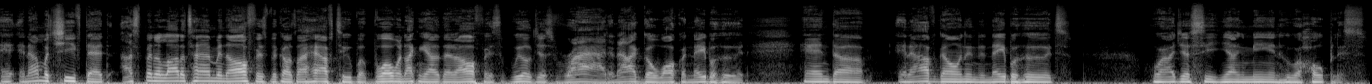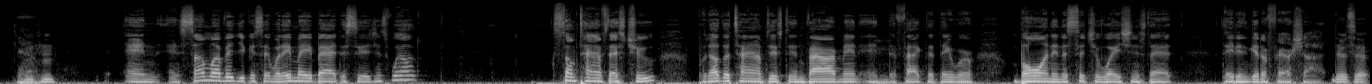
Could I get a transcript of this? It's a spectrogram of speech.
and, and I'm a chief that I spend a lot of time in the office because I have to. But boy, when I can get out of that office, we'll just ride and I go walk a neighborhood, and uh, and I've gone into neighborhoods where I just see young men who are hopeless Yeah. Mm-hmm. and and some of it you can say well they made bad decisions well sometimes that's true but other times it's the environment and the fact that they were born into situations that they didn't get a fair shot there's a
